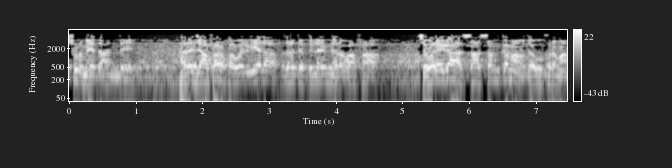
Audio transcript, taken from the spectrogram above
سر میدان دے حضرت جعفر خوال ویلا حضرت عبداللہ ابن رواحہ چې ورېګا ساسم کما او دا وخرما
